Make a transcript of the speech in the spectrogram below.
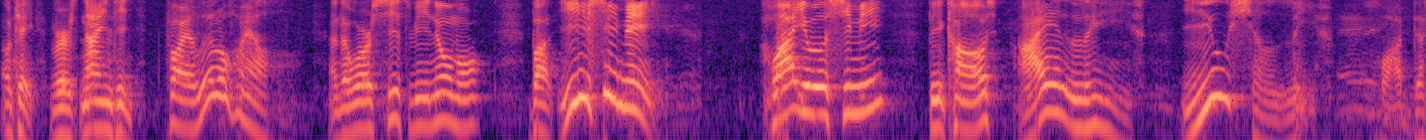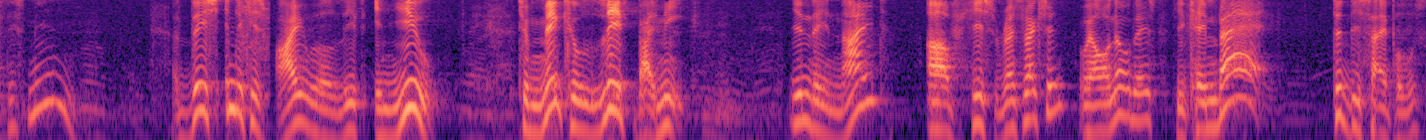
Okay, verse 19. For a little while, and the world sees me no more, but ye see me. Why you will see me? Because I live, you shall live. What does this mean? This indicates I will live in you to make you live by me. In the night of his resurrection, we all know this, he came back to disciples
